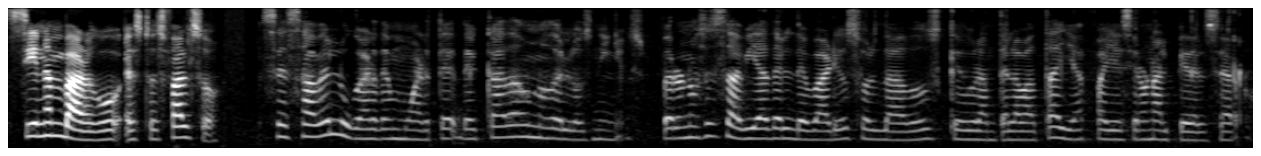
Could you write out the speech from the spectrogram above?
Sin embargo, esto es falso. Se sabe el lugar de muerte de cada uno de los niños, pero no se sabía del de varios soldados que durante la batalla fallecieron al pie del cerro.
